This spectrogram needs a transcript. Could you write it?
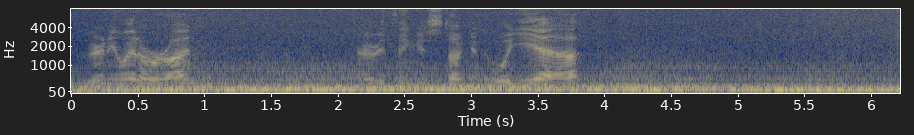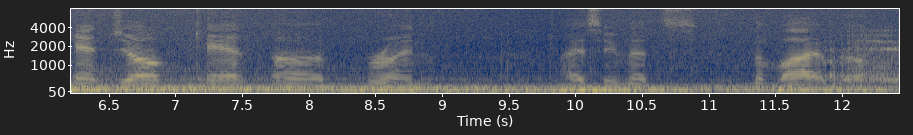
Is there any way to run? Everything is stuck in. Well, yeah. Can't jump. Can't uh, run. I assume that's the vibe, though.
